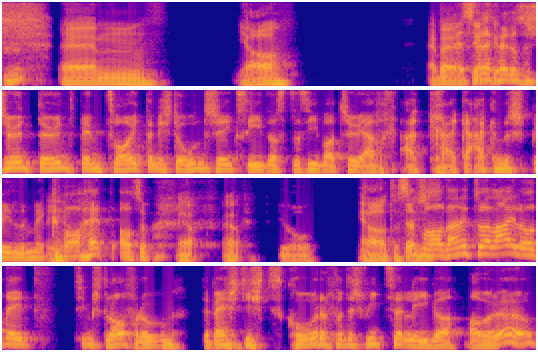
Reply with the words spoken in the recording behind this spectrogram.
Mhm. Ähm, ja. Eben, SRF hat also schön tönt. Beim zweiten ist der Unterschied gewesen, dass der Sivacö einfach auch keinen Gegnerspieler mehr ja. hat. Also, ja, ja. ja. Ja, das Darf ist... man halt auch nicht so allein lassen dort im Strafraum. Der beste ist Scorer von der Schweizer Liga. Aber ja.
